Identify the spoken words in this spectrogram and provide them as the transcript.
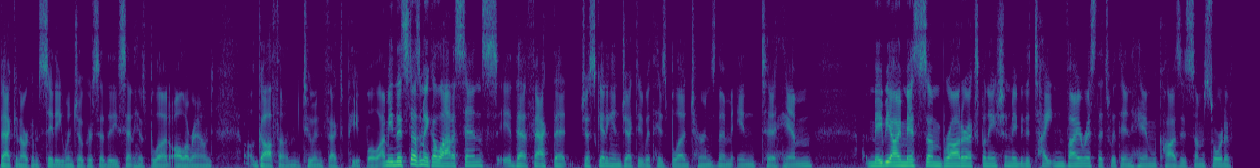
back in Arkham City when Joker said that he sent his blood all around uh, Gotham to infect people. I mean, this doesn't make a lot of sense. eh, That fact that just getting injected with his blood turns them into him maybe I missed some broader explanation. Maybe the Titan virus that's within him causes some sort of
